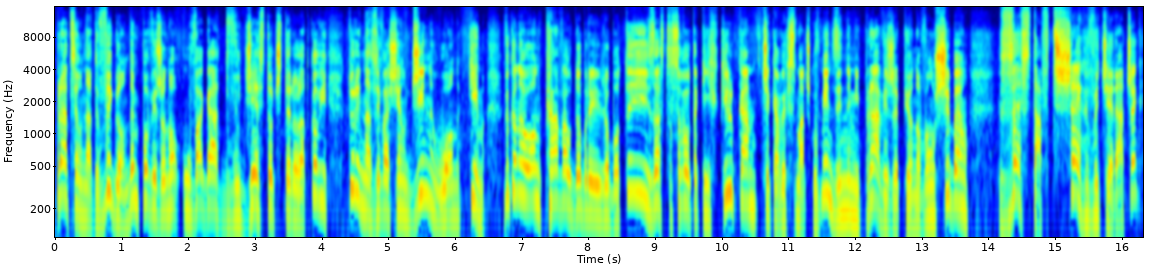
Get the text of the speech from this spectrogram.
pracę nad wyglądem powierzono, uwaga, 24-latkowi, który nazywa się Jin Won Kim. Wykonał on kawał dobrej roboty i zastosował takich kilka ciekawych smaczków. Między innymi prawie że pionową szybę, zestaw trzech wycieraczek,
